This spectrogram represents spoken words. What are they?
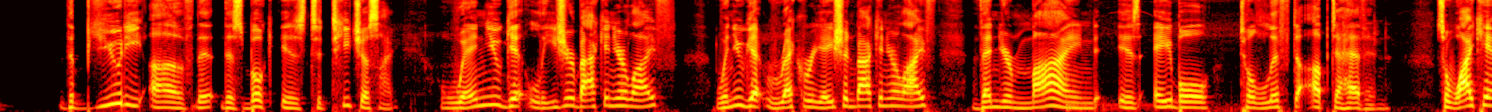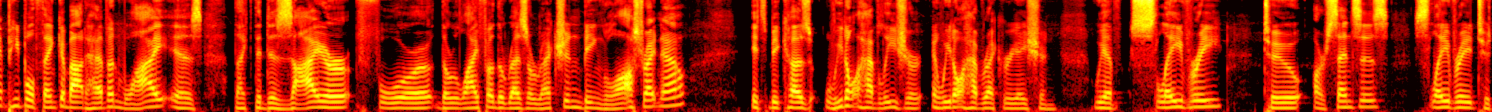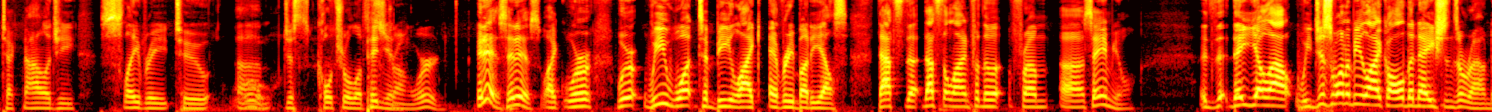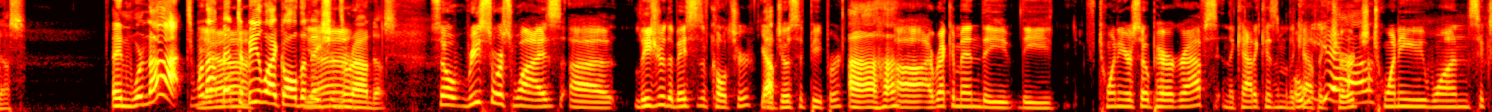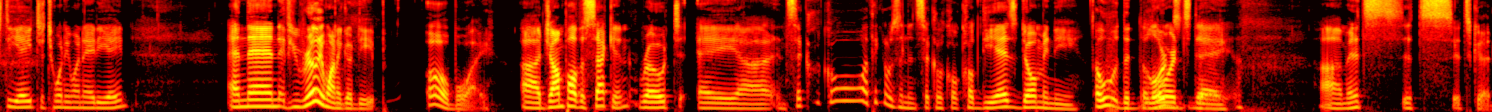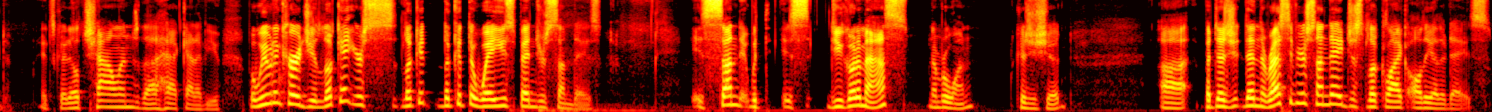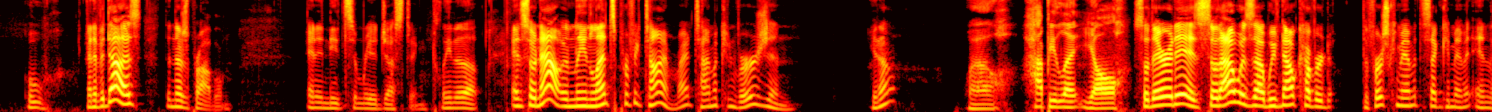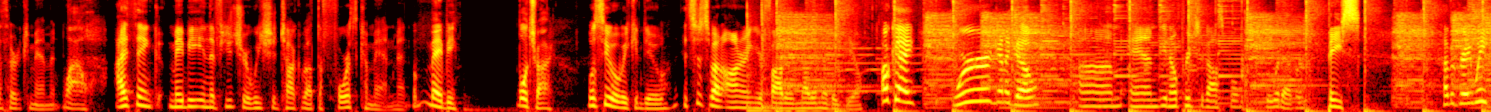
the beauty of the, this book is to teach us like when you get leisure back in your life, when you get recreation back in your life, then your mind is able to lift up to heaven. So why can't people think about heaven? Why is like the desire for the life of the resurrection being lost right now? It's because we don't have leisure and we don't have recreation. We have slavery to our senses, slavery to technology, slavery to um, just cultural a opinion. strong word. It is. It is. Like we're we're we want to be like everybody else. That's the that's the line from the from uh, Samuel. They yell out, "We just want to be like all the nations around us," and we're not. We're not meant to be like all the nations around us. So, resource wise, uh, Leisure, the Basis of Culture by Josef Pieper. Uh huh. Uh, I recommend the the 20 or so paragraphs in the Catechism of the Oh, Catholic yeah. Church, 2168 to 2188. And then, if you really want to go deep, oh boy, uh, John Paul II wrote a uh, encyclical. I think it was an encyclical called Dies Domini, oh, the, the Lord's, Day. Um, and it's it's it's good. It's good. It'll challenge the heck out of you. But we would encourage you look at your look at look at the way you spend your Sundays. Is Sunday with is do you go to mass? Number one, because you should. Uh, but does you, then the rest of your Sunday just look like all the other days? Ooh, And if it does, then there's a problem, and it needs some readjusting. clean it up. And so now, I mean, Lent's perfect time, right? Time of conversion. You know. Well, happy Lent, y'all. So there it is. So that was uh, we've now covered the first commandment, the second commandment, and the third commandment. Wow. I think maybe in the future we should talk about the fourth commandment. Maybe we'll try. We'll see what we can do. It's just about honoring your father and mother, no big deal. Okay, we're gonna go, um, and you know, preach the gospel, do whatever. Peace. Have a great week.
